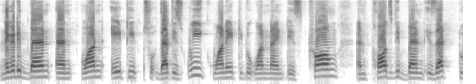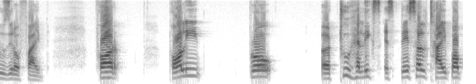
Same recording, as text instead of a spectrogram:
negative band and 180 so that is weak. 180 to 190 is strong and positive band is at 205 for polypro uh, 2 helix a special type of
